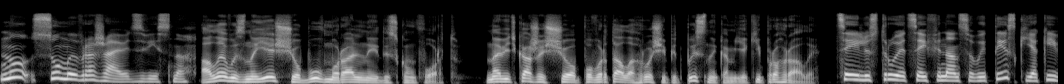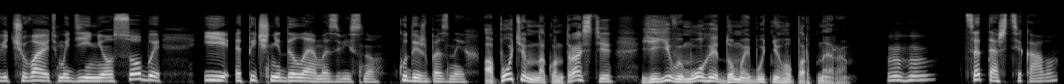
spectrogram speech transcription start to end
Ну, суми вражають, звісно. але визнає, що був моральний дискомфорт. Навіть каже, що повертала гроші підписникам, які програли. Це ілюструє цей фінансовий тиск, який відчувають медійні особи і етичні дилеми, звісно. Куди ж без них? А потім, на контрасті, її вимоги до майбутнього партнера. Угу. Це теж цікаво.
